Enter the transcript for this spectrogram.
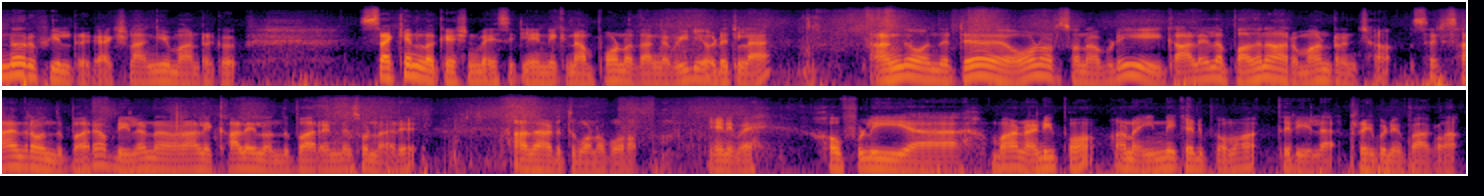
இன்னொரு ஃபீல்டு இருக்குது ஆக்சுவலாக அங்கேயும் மான் இருக்குது செகண்ட் லொக்கேஷன் பேசிக்கலி இன்றைக்கி நான் போனது. அங்கே வீடியோ எடுக்கல. அங்கே வந்துட்டு ஓனர் சொன்னபடி காலையில் பதினாறு மான் இருந்துச்சான் சரி சாயந்தரம் வந்து பாரு. அப்படி இல்லை நான் நாளைக்கு காலையில் வந்து பாருன்னு சொன்னார். அதை அடுத்து போன போகிறோம் எனிவே ஹோப்ஃபுல்லி uh, மான் அடிப்போம் ஆனால் இன்றைக்கி அடிப்போமா தெரியல. ட்ரை பண்ணி பார்க்கலாம்.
